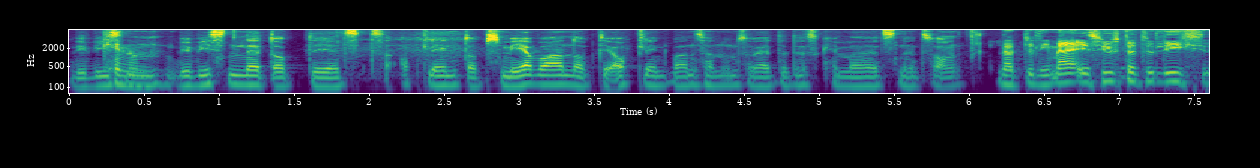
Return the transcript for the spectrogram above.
Wir wissen, Kennen. wir wissen nicht, ob die jetzt abgelehnt, ob es mehr waren, ob die abgelehnt worden sind und so weiter. Das können wir jetzt nicht sagen. Natürlich, ich meine, es hilft natürlich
